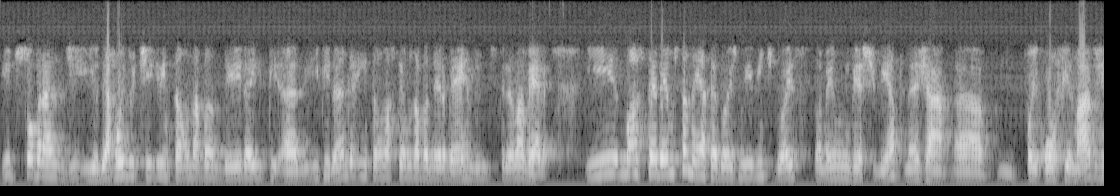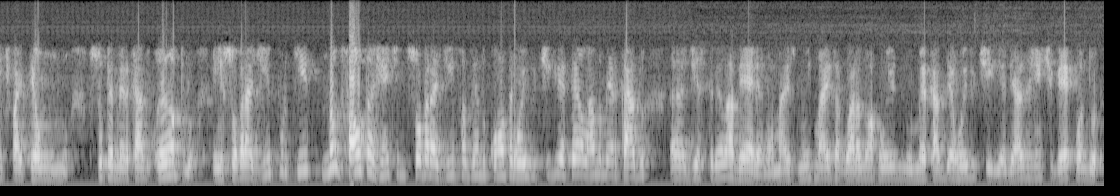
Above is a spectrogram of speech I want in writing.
e, Sobradinho, e o de Arroio do Tigre, então, na bandeira eh, Ipiranga. Então, nós temos a bandeira BR do Estrela Velha. E nós teremos também até 2022 também um investimento, né, já ah, foi confirmado, a gente vai ter um supermercado amplo em Sobradinho, porque não falta gente de Sobradinho fazendo compra Arroio do Tigre até lá no mercado uh, de Estrela Velha, né? mas muito mais agora no, arroio, no mercado de Arroio do Tigre. Aliás, a gente vê quando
